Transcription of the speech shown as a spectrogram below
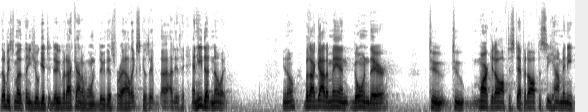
there'll be some other things you'll get to do, but I kind of want to do this for Alex because I just, and he doesn't know it, you know. But I got a man going there to to mark it off, to step it off, to see how many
